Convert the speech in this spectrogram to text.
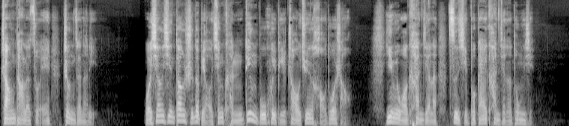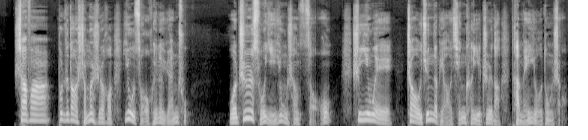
张大了嘴，正在那里。我相信当时的表情肯定不会比赵军好多少。因为我看见了自己不该看见的东西，沙发不知道什么时候又走回了原处。我之所以用上“走”，是因为赵军的表情可以知道他没有动手，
